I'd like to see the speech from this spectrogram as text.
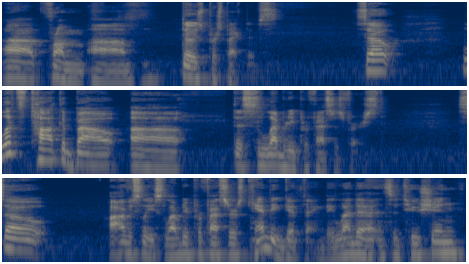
uh, from um, those perspectives. So, let's talk about uh, the celebrity professors first. So, obviously, celebrity professors can be a good thing. They lend an institution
